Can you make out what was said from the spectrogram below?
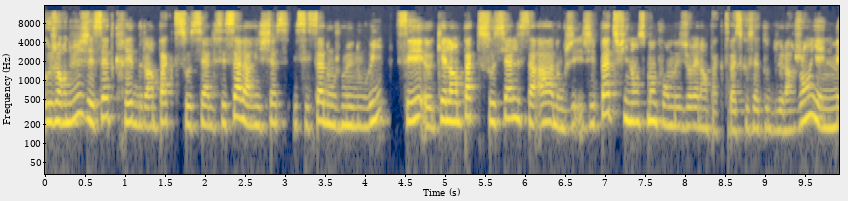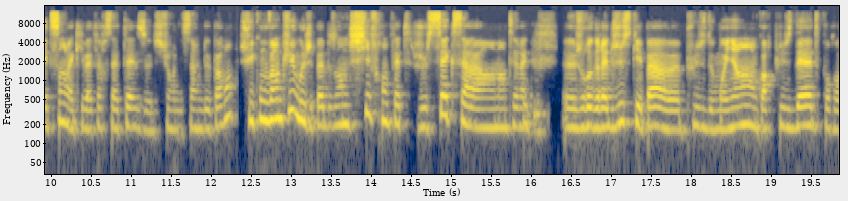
Aujourd'hui, j'essaie de créer de l'impact social. C'est ça la richesse et c'est ça dont je me nourris. C'est euh, quel impact social ça a. Donc, j'ai pas de financement pour mesurer l'impact parce que ça coûte de l'argent. Il y a une médecin là qui va faire sa thèse sur les cercles de parents. Je suis convaincue. Moi, j'ai pas besoin de chiffres en fait. Je sais que ça a un intérêt. Euh, je regrette juste qu'il n'y ait pas euh, plus de moyens, encore plus d'aide pour.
